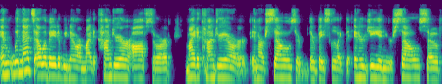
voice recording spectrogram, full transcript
And when that's elevated, we know our mitochondria are off. So our mitochondria are in our cells. They're, they're basically like the energy in your cells. So if,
